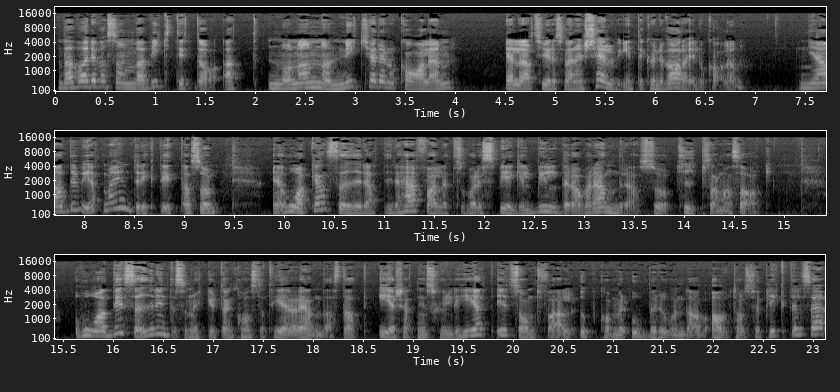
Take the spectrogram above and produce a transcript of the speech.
Vad var det vad som var viktigt då? Att någon annan nyttjade lokalen eller att hyresvärden själv inte kunde vara i lokalen? Ja, det vet man ju inte riktigt. Alltså, eh, Håkan säger att i det här fallet så var det spegelbilder av varandra, så typ samma sak. HD säger inte så mycket utan konstaterar endast att ersättningsskyldighet i ett sådant fall uppkommer oberoende av avtalsförpliktelse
